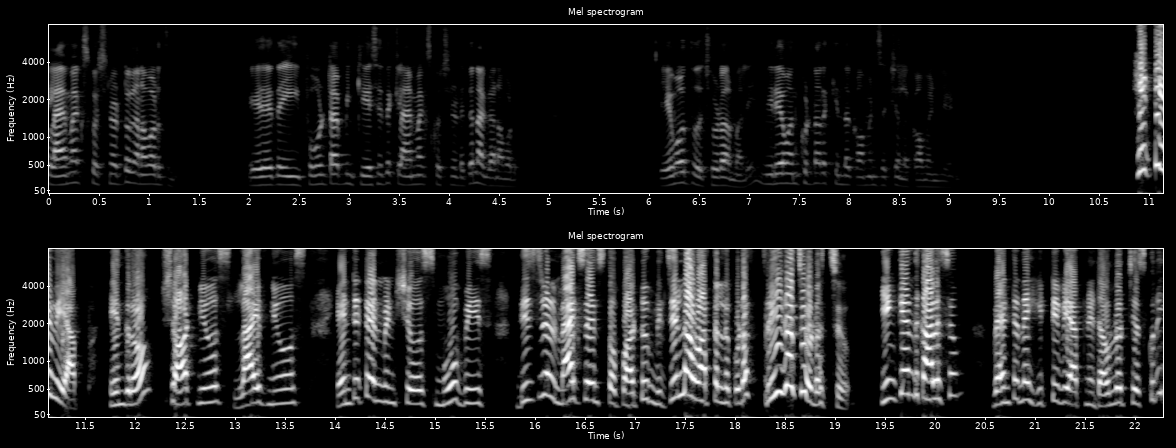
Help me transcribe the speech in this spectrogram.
క్లైమాక్స్కి వచ్చినట్టు కనబడుతుంది. ఏదైతే ఈ ఫోన్ ట్యాపింగ్ కేసు అయితే క్లైమాక్స్కి వచ్చినట్టయితే నాకు కనబడుతుంది. ఏమవుతుందో చూడాలి మళ్ళీ. మీరేమనుకుంటున్నారో కింద కామెంట్ సెక్షన్లో కామెంట్ చేయండి. Hit TV app. ఇందులో short news live news entertainment shows movies digital మ్యాగజైన్స్తో పాటు మీ జిల్లా వార్తలను కూడా ఫ్రీగా చూడొచ్చు. ఇంకెందుకు ఆలస్యం? వెంటనే హిట్ టీవీ యాప్ని డౌన్లోడ్ చేసుకుని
